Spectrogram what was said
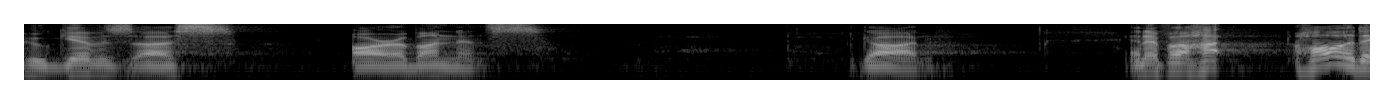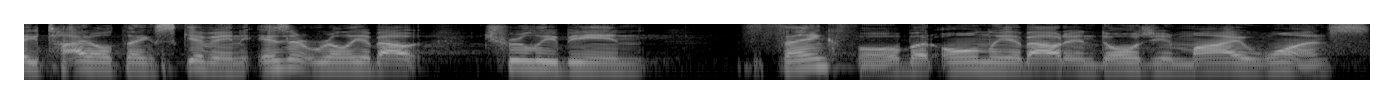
who gives us our abundance God. And if a ho- holiday titled Thanksgiving isn't really about truly being thankful, but only about indulging my wants,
